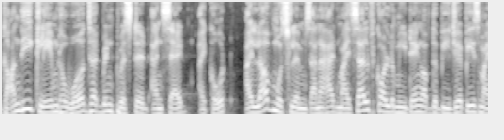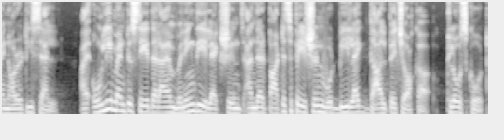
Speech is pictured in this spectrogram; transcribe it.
Gandhi claimed her words had been twisted and said, I quote, I love Muslims and I had myself called a meeting of the BJP's minority cell. I only meant to say that I am winning the elections and their participation would be like dal pe chauka. Close quote.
